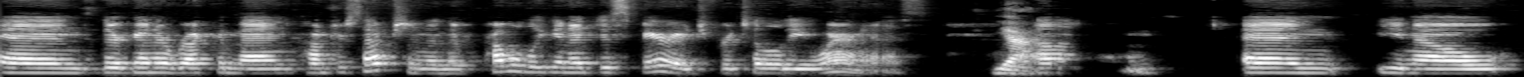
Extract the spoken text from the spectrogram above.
And they're going to recommend contraception and they're probably going to disparage fertility awareness. Yeah. Um, and, you know,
